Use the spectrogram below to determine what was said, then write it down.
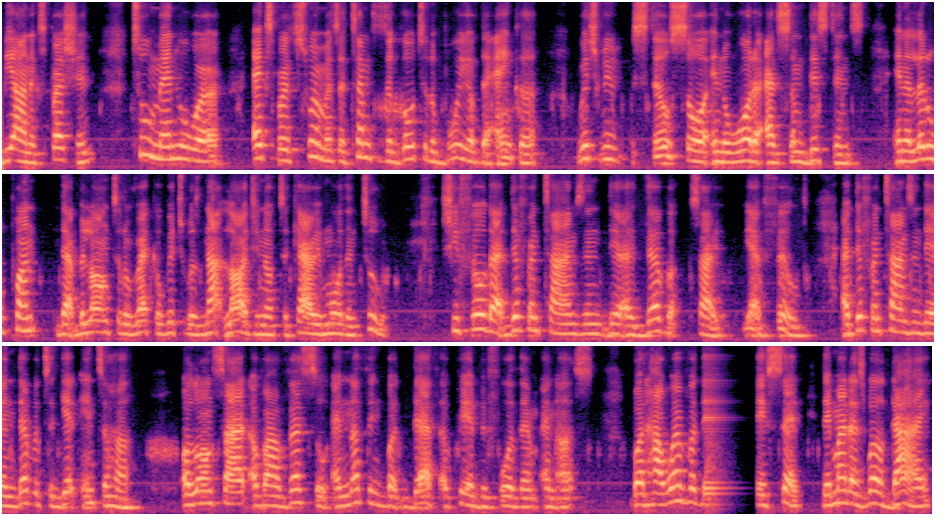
beyond expression, two men who were expert swimmers attempted to go to the buoy of the anchor, which we still saw in the water at some distance, in a little punt that belonged to the wrecker, which was not large enough to carry more than two. She filled at different times in their endeavor, sorry, yeah, filled at different times in their endeavor to get into her alongside of our vessel, and nothing but death appeared before them and us. But however, they, they said they might as well die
